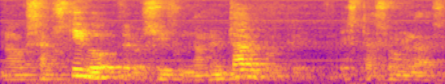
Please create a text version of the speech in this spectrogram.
no exhaustivo, pero sí fundamental, porque estas son las,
